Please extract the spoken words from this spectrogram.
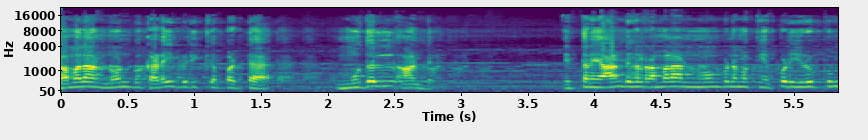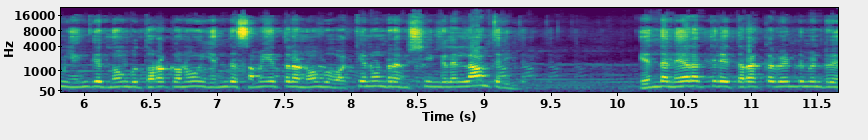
ரமலான் நோன்பு கடைபிடிக்கப்பட்ட முதல் ஆண்டு. இத்தனை ஆண்டுகள் ரமலான் நோன்பு நமக்கு எப்படி இருக்கும்? எங்கு நோன்பு திறக்கணும்? எந்த சமயத்துல நோன்பு வைக்கணும்ன்ற விஷயங்கள் எல்லாம் தெரியும். எந்த நேரத்திலே திறக்க வேண்டும் என்று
